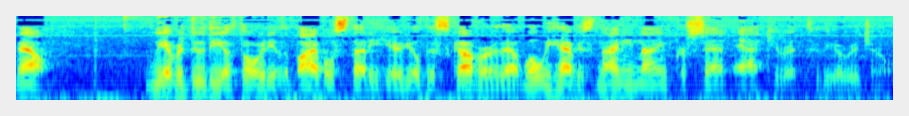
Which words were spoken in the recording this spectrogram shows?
Now, we ever do the authority of the Bible study here, you'll discover that what we have is 99% accurate to the original.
